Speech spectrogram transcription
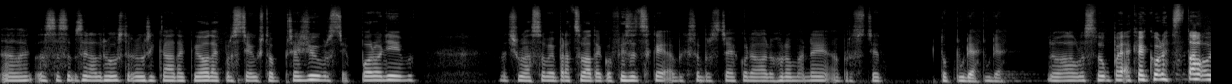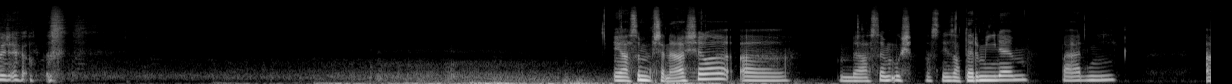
Ale zase jsem si na druhou stranu říkala, tak jo, tak prostě už to přežiju, prostě porodím, začnu na sobě pracovat jako fyzicky, abych se prostě jako dala dohromady a prostě to půjde. půjde. No ale ono se to úplně jak jako nestalo, že jo. Já jsem přenášela a byla jsem už vlastně za termínem pár dní a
